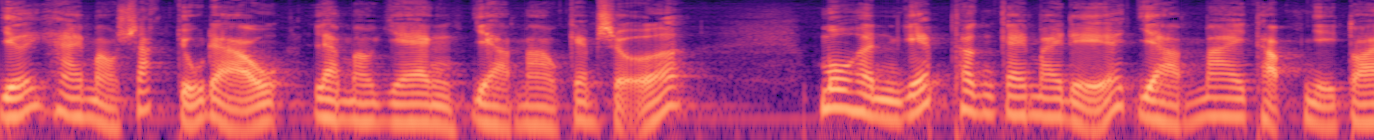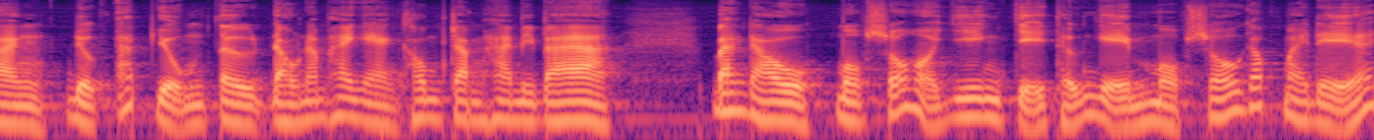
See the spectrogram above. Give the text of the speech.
với hai màu sắc chủ đạo là màu vàng và màu kem sữa. Mô hình ghép thân cây mai đĩa và mai thập nhị toàn được áp dụng từ đầu năm 2023. Ban đầu, một số hội viên chỉ thử nghiệm một số gốc mai đĩa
